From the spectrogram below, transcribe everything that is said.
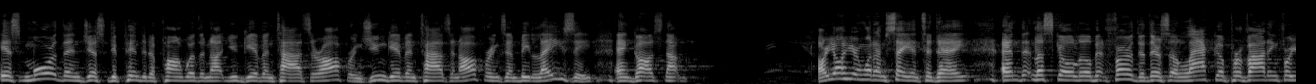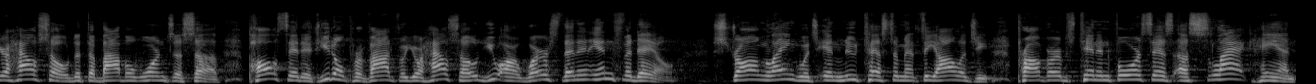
is more than just dependent upon whether or not you give in tithes or offerings. You can give in tithes and offerings and be lazy, and God's not are y'all hearing what I'm saying today? And let's go a little bit further. There's a lack of providing for your household that the Bible warns us of. Paul said, if you don't provide for your household, you are worse than an infidel strong language in New Testament theology. Proverbs 10 and 4 says, A slack hand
